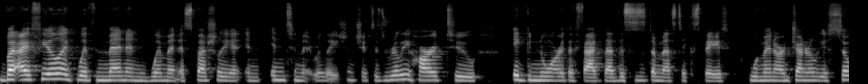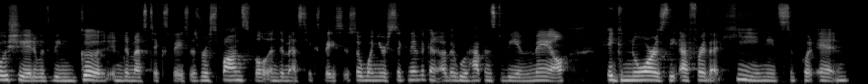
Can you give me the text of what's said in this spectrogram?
But I feel like with men and women, especially in, in intimate relationships, it's really hard to ignore the fact that this is a domestic space. Women are generally associated with being good in domestic spaces, responsible in domestic spaces. So when your significant other, who happens to be a male, ignores the effort that he needs to put in,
